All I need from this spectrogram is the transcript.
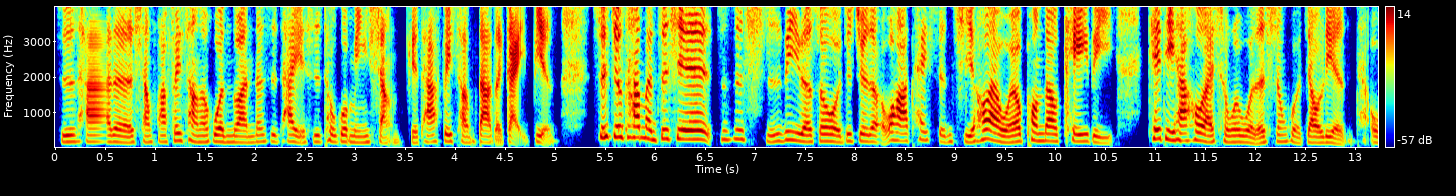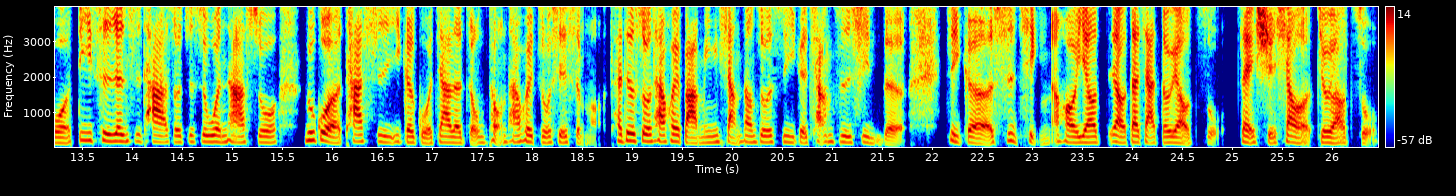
就是他的想法非常的混乱，但是他也是透过冥想给他非常大的改变。所以就他们这些就是实力的时候，我就觉得哇，太神奇。后来我又碰到 Katie，Katie 他后来成为我的生活教练。他我第一次认识他的时候，就是问他说，如果他是一个国家的总统，他会做些什么？他就说他会把冥想当做是一个强制性的这个事情，然后要要大家都要做，在学校就要做。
